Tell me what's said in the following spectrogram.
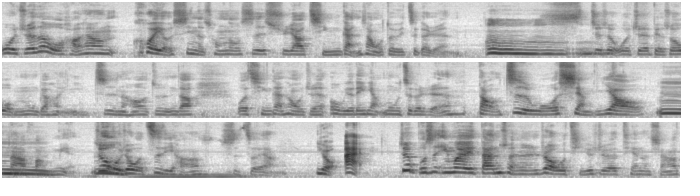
我觉得我好像会有性的冲动，是需要情感上我对于这个人，嗯嗯嗯，就是我觉得比如说我们目标很一致，然后就是你知道。我情感上，我觉得哦，有点仰慕这个人，导致我想要那方面。就我觉得我自己好像是这样，有爱，就不是因为单纯的肉体就觉得天呐，想要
